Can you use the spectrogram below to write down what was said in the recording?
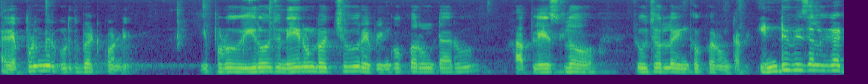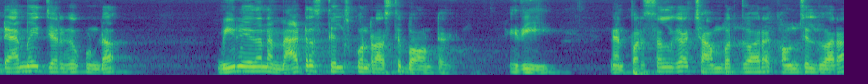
అది ఎప్పుడు మీరు గుర్తుపెట్టుకోండి. ఇప్పుడు ఈరోజు నేను ఉండొచ్చు రేపు ఇంకొకరు ఉంటారు ఆ ప్లేస్లో ఫ్యూచర్లో ఇంకొకరు ఉంటారు. ఇండివిజువల్గా డ్యామేజ్ జరగకుండా మీరు ఏదైనా మ్యాటర్స్ తెలుసుకొని రాస్తే బాగుంటుంది. ఇది నేను పర్సనల్గా ఛాంబర్ ద్వారా కౌన్సిల్ ద్వారా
